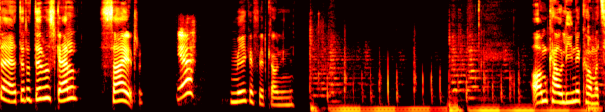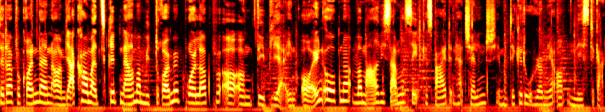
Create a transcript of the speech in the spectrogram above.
da, det er da det, du skal. Sejt. Ja. Mega fedt, Karoline. Om Karoline kommer tættere på Grønland, og om jeg kommer et skridt nærmere mit drømmebryllup, og om det bliver en øjenåbner, hvor meget vi samlet set kan spare i den her challenge, jamen det kan du høre mere om næste gang.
